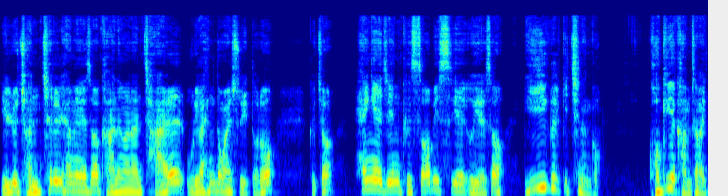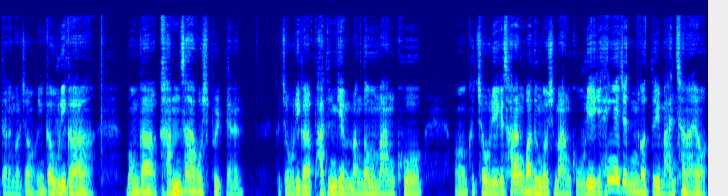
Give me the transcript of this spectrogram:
인류 전체를 향해서 가능한 한 잘 우리가 행동할 수 있도록 그쵸 행해진 그 서비스에 의해서 이익을 끼치는 거 거기에 감사가 있다는 거죠. 그러니까 우리가 뭔가 감사하고 싶을 때는 그쵸 우리가 받은 게 막 너무 많고 어 그쵸 우리에게 사랑받은 것이 많고 우리에게 행해진 것들이 많잖아요.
